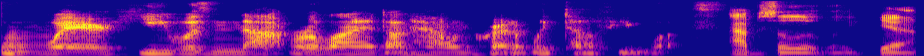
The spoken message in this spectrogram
where he was not reliant on how incredibly tough he was. Absolutely. Yeah.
